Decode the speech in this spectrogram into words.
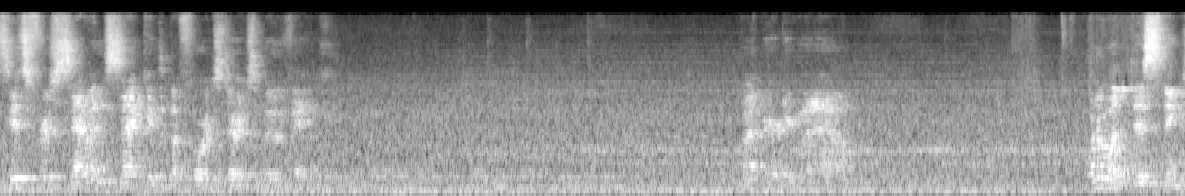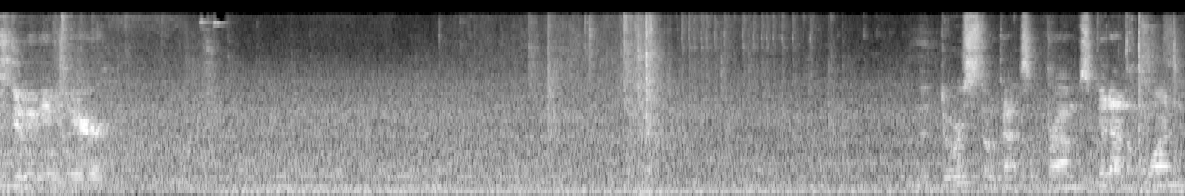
Sits for seven seconds before it starts moving. Button already went out. Wonder what this thing's doing in here. The door still got some problems. Go down to one.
